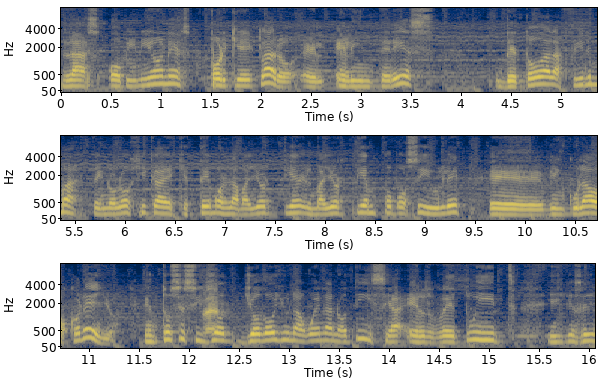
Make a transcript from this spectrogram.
las opiniones porque, claro, el, el interés de todas las firmas tecnológicas es que estemos la mayor el mayor tiempo posible eh, vinculados con ellos. Entonces, si yo, yo doy una buena noticia, el retweet y qué sé yo,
